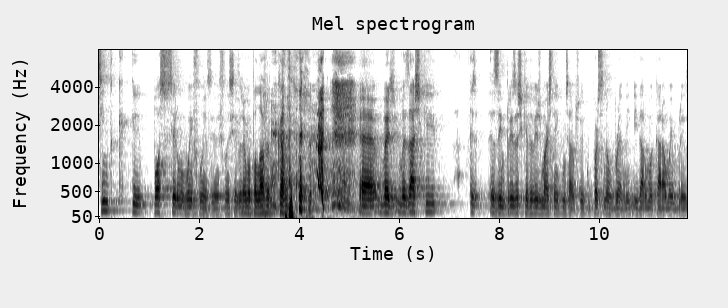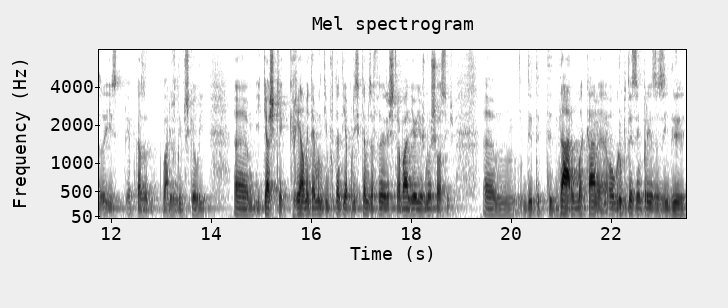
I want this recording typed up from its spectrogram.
Sinto que, que, posso ser uma boa influência. Influenciador é uma palavra um bocado. uh, mas, mas acho que as, as, empresas cada vez mais têm que começar a perceber que o personal branding e dar uma cara a uma empresa, e isso é por causa de vários livros que eu li, um, e que acho que, é, que, realmente é muito importante, e é por isso que estamos a fazer este trabalho, eu e os meus sócios, um, de, de, de, dar uma cara ao grupo das empresas e de,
